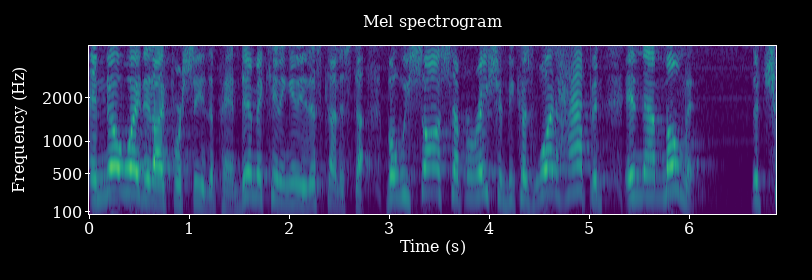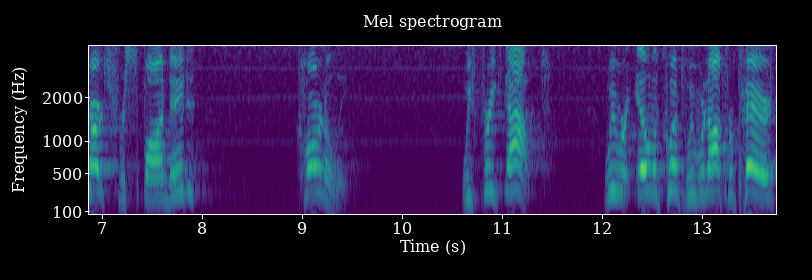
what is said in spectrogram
in no way did I foresee the pandemic hitting any of this kind of stuff, but we saw a separation because what happened in that moment? The church responded carnally. We freaked out. We were ill equipped. We were not prepared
